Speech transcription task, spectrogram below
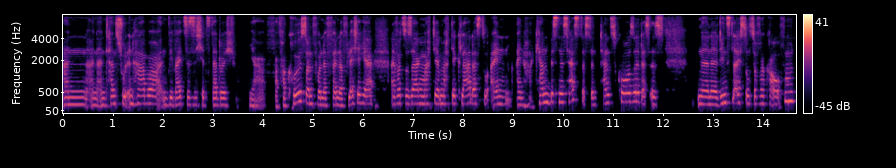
an, an einen Tanzschulinhaber, inwieweit sie sich jetzt dadurch ja, ver vergrößern von der, von der Fläche her, einfach zu sagen, mach dir, mach dir klar, dass du ein, ein Kernbusiness hast, das sind Tanzkurse, das ist eine, eine Dienstleistung zu verkaufen.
